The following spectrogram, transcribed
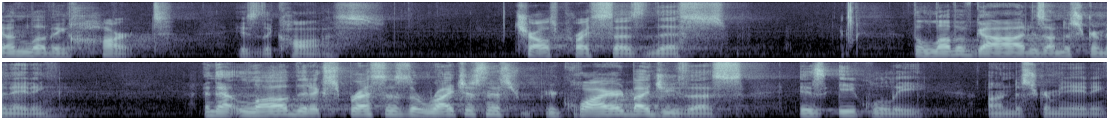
unloving heart is the cause. Charles Price says this The love of God is undiscriminating, and that love that expresses the righteousness required by Jesus is equally undiscriminating.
